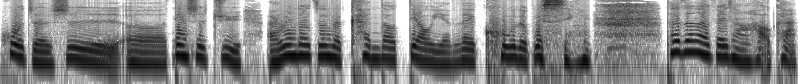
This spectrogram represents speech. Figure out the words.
或者是呃电视剧阿润都真的看到掉眼泪，哭得不行。他真的非常好看。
